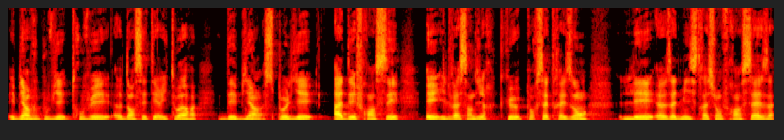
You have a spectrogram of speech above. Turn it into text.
eh bien, vous pouviez trouver euh, dans ces territoires des biens spoliés à des Français, et il va sans dire que, pour cette raison, les administrations françaises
